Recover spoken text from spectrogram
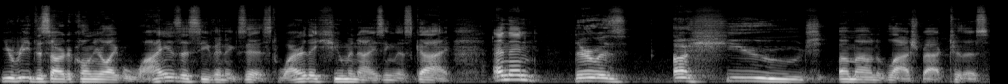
you read this article and you're like, why does this even exist? Why are they humanizing this guy? And then there was a huge amount of lashback to this.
